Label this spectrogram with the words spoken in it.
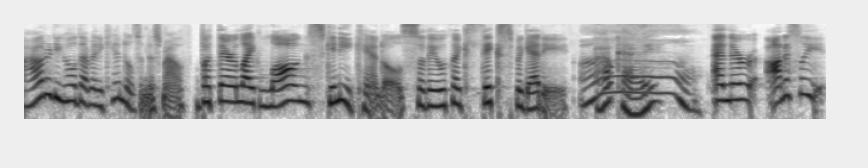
how did he hold that many candles in his mouth? But they're like long, skinny candles, so they look like thick spaghetti. Oh. Okay. Oh. And they're honestly,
